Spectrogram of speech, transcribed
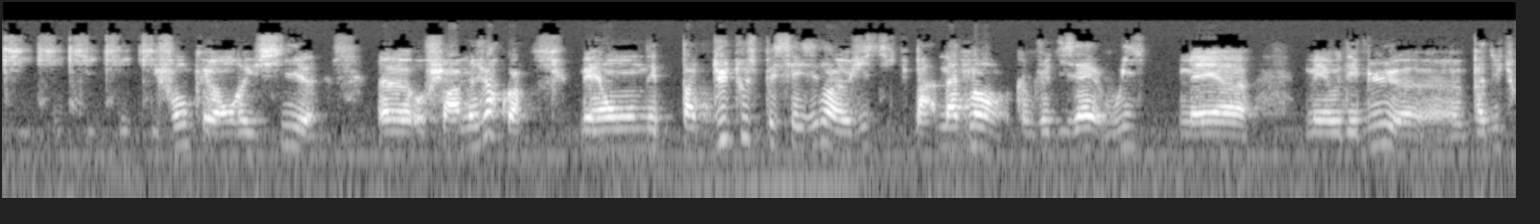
qui, qui, qui, qui font qu'on réussit euh, au fur et à mesure, quoi. Mais on n'est pas du tout spécialisé dans la logistique. Bah, maintenant, comme je disais, oui, mais euh, mais au début, euh, pas du tout.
